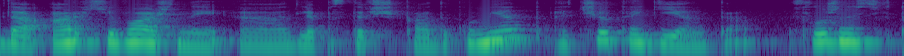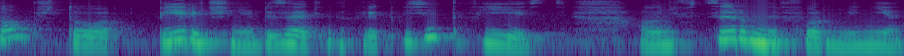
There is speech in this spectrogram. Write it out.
Да, архиважный э, для поставщика документ – отчет агента. Сложность в том, что перечень обязательных реквизитов есть, а унифицированной форме нет.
